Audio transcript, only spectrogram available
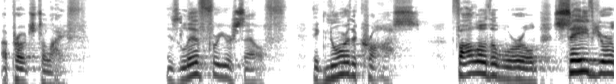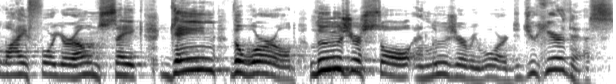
approach to life is live for yourself, ignore the cross. Follow the world. Save your life for your own sake. Gain the world. Lose your soul and lose your reward. Did you hear this?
